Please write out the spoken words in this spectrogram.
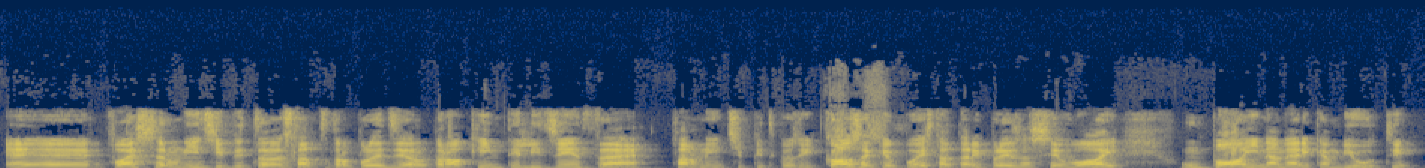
eh, può essere un incipit è stato troppo leggero, però che intelligenza è fare un incipit così. Cosa che poi è stata ripresa, se vuoi, un po' in American Beauty,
